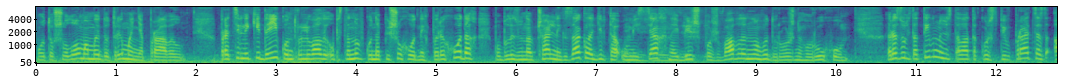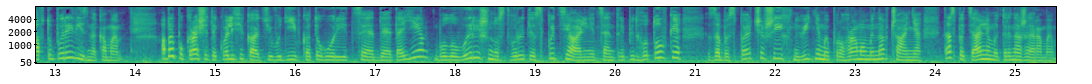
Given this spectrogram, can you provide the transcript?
мотошоломами, дотримання правил. Працівники ДАІ контролювали обстановку на пішохідних переходах поблизу навчальних закладів та у місцях найбільш пожвавленого дорожнього руху. Результативною стала також співпраця з автоперевізниками. Аби покращити кваліфікацію водіїв категорії С, Д та Е, було вирішено створити спеціальні центри підготовки, забезпечивши їх новітніми програмами навчання та спеціальними тренажерами.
